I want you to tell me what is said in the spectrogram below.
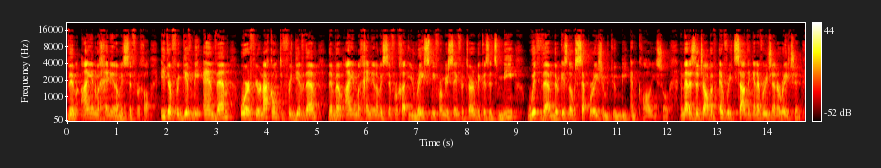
vim ayin mecheni Either forgive me and them, or if you're not going to forgive them, then vim ayin erase me from your Sefer Torah because it's me with them. There is no separation between me and Klal Yisrael. And that is the job of every tzaddik and every generation,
